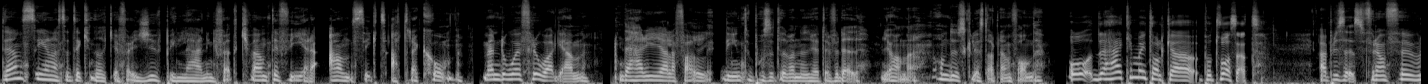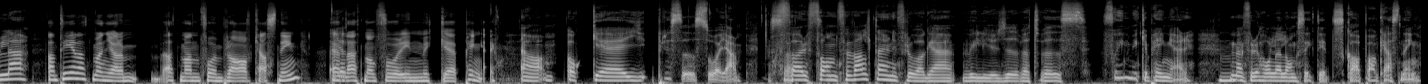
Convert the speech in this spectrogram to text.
den senaste tekniken för djupinlärning för att kvantifiera ansiktsattraktion. Men då är frågan, det här är ju i alla fall, det är inte positiva nyheter för dig Johanna, om du skulle starta en fond. Och det här kan man ju tolka på två sätt. Ja precis, för de fula, Antingen att man, gör en, att man får en bra avkastning eller att man får in mycket pengar. ja och eh, precis så ja. Så, För fondförvaltaren i fråga vill ju givetvis få in mycket pengar. mm. Men för att hålla långsiktigt skapa avkastning.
